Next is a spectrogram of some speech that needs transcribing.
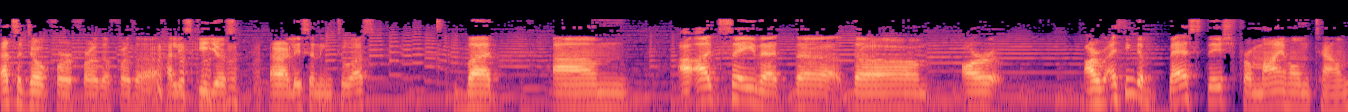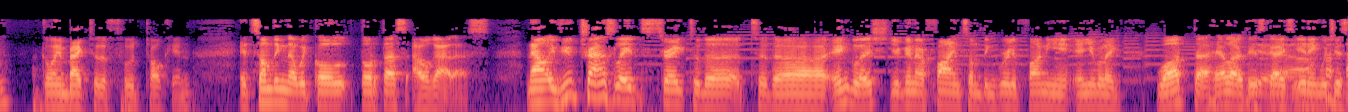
That's a joke for, for the for the Jalisquillos that are listening to us. But um, I, I'd say that the the um, our our I think the best dish from my hometown, going back to the food talking, it's something that we call tortas ahogadas. Now, if you translate straight to the to the English, you're gonna find something really funny, and you're like, "What the hell are these guys eating?" Which is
